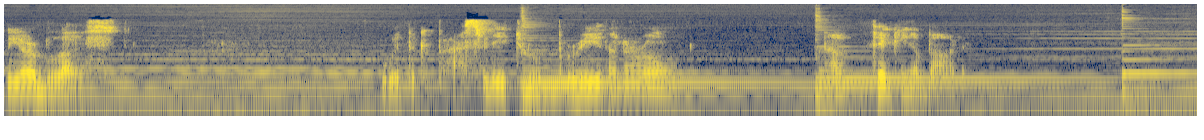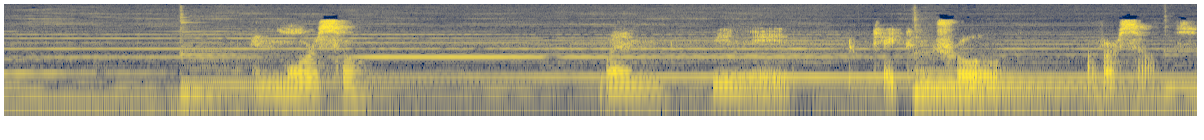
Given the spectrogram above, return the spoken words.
We are blessed with the capacity to breathe on our own without thinking about it. And more so when we need to take control of ourselves.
